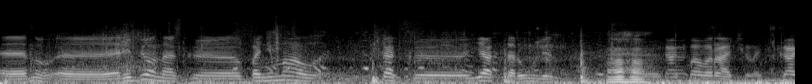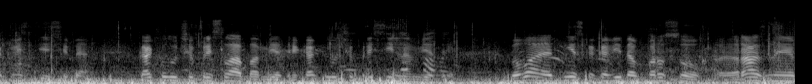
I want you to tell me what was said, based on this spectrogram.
э, ну, э, ребенок э, понимал, как э, яхта рулит, ага. э, как поворачивать, как вести себя, как лучше при слабом ветре, как лучше при сильном ветре. Бывает несколько видов парусов, разные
